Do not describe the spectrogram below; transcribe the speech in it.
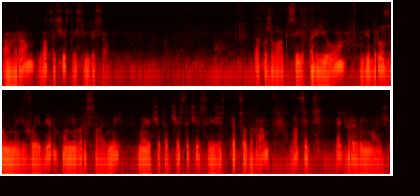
грам 26,80. Також в акції Ріо від розумний вибір, універсальний, миючий та чистячий, свіжість 500 грам, 25 гривень майже.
